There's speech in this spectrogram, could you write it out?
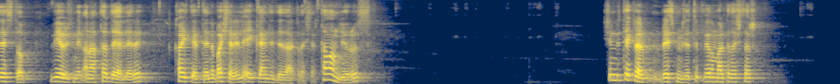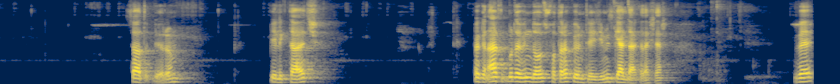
desktop viewer içindeki anahtar değerleri kayıt defterine başarıyla eklendi dedi arkadaşlar. Tamam diyoruz. Şimdi tekrar resmimize tıklayalım arkadaşlar. Sağ tıklıyorum. Birlikte aç. Bakın artık burada Windows fotoğraf görüntüleyicimiz geldi arkadaşlar. Ve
